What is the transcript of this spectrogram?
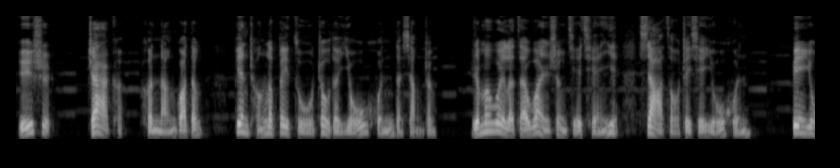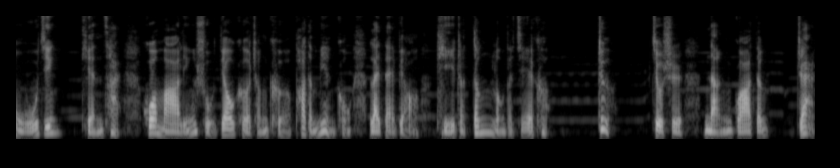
于是，Jack 和南瓜灯变成了被诅咒的游魂的象征。人们为了在万圣节前夜吓走这些游魂。便用吴京、甜菜或马铃薯雕刻成可怕的面孔来代表提着灯笼的杰克，这就是南瓜灯 （Jack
